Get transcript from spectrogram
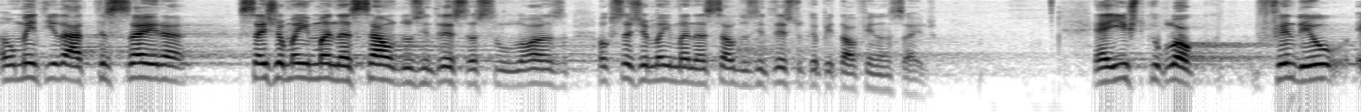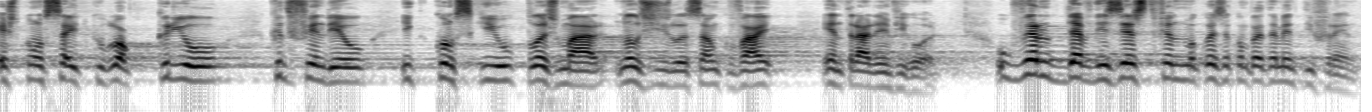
a uma entidade terceira que seja uma emanação dos interesses da celulose ou que seja uma emanação dos interesses do capital financeiro. É isto que o Bloco defendeu, este conceito que o Bloco criou, que defendeu e que conseguiu plasmar na legislação que vai entrar em vigor. O Governo, deve dizer-se, defende uma coisa completamente diferente.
